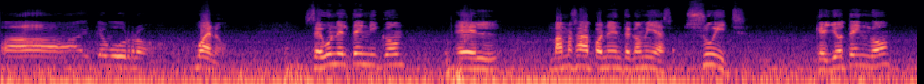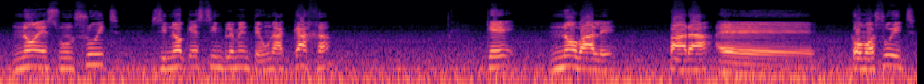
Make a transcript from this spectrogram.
Ay, qué burro. Bueno, según el técnico, el vamos a poner entre comillas, switch que yo tengo no es un switch, sino que es simplemente una caja que no vale para eh, como switch,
